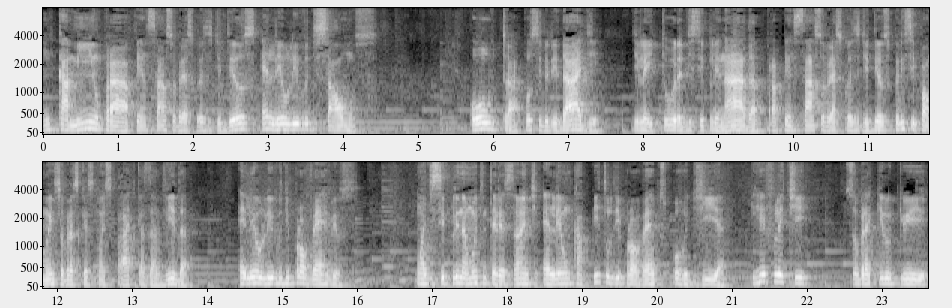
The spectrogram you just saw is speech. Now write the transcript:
um caminho para pensar sobre as coisas de Deus é ler o livro de Salmos. Outra possibilidade de leitura disciplinada para pensar sobre as coisas de Deus, principalmente sobre as questões práticas da vida, é ler o livro de Provérbios. Uma disciplina muito interessante é ler um capítulo de Provérbios por dia e refletir sobre aquilo que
